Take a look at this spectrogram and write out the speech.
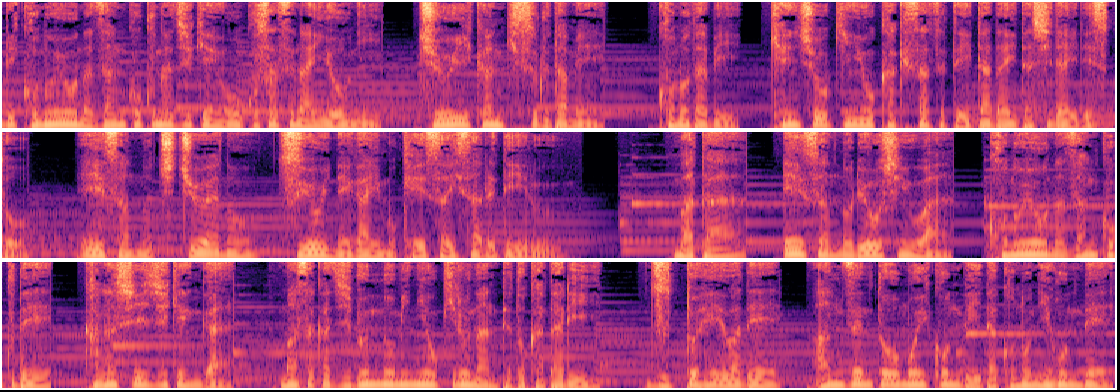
びこのような残酷な事件を起こさせないように注意喚起するため、この度、懸賞金をかけさせていただいた次第ですと、A さんの父親の強い願いも掲載されている。また、A さんの両親は、このような残酷で悲しい事件がまさか自分の身に起きるなんてと語り、ずっと平和で安全と思い込んでいたこの日本で、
